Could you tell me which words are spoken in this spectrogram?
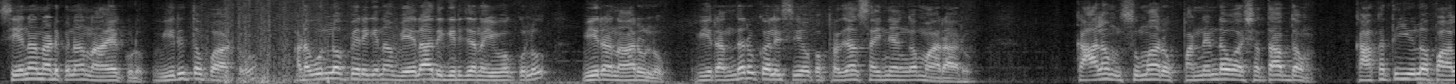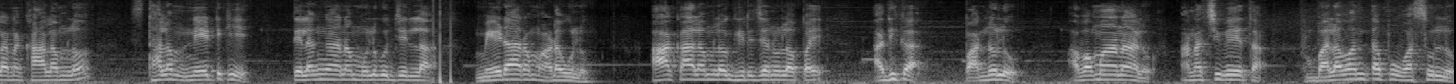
సేన నడిపిన నాయకుడు. వీరితో పాటు అడవుల్లో పెరిగిన వేలాది గిరిజన యువకులు వీరనారులు వీరందరూ కలిసి ఒక ప్రజా సైన్యంగా మారారు. కాలం సుమారు పన్నెండవ శతాబ్దం కాకతీయుల పాలన కాలంలో స్థలం నేటికి తెలంగాణ ములుగు జిల్లా మేడారం అడవులు. ఆ కాలంలో గిరిజనులపై అధిక పన్నులు అవమానాలు అణచివేత బలవంతపు వసూళ్ళు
